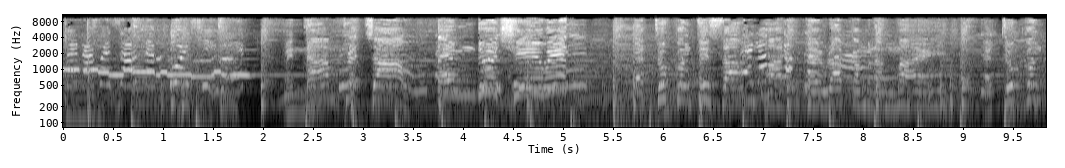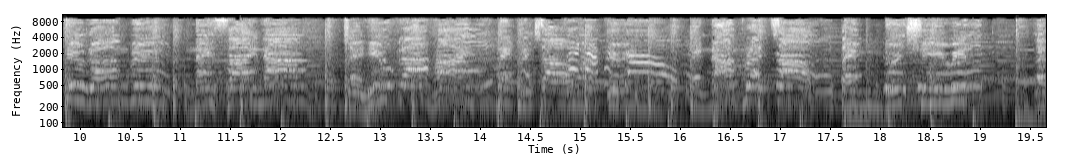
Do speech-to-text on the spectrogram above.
แม่น้ำพระเจ้าเต็มด้วยชีวิตแม่น้ำพระเจ้าเต็มด้วยชีวิต และทุกคนที่สัมผัสได้รับกำลังใหม่ และทุกคนที่เริงรื่นในสายน้ำจะ หิวกระหายในพระเจ้ามากขึ้นแม่น้ำพระเจ้าเต็มด้วยชีวิต และ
